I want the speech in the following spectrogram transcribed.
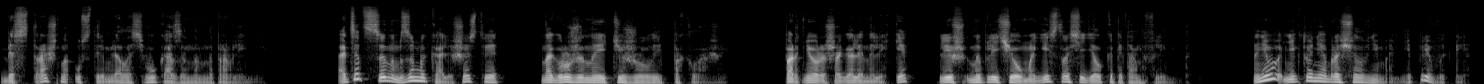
бесстрашно устремлялась в указанном направлении. Отец с сыном замыкали шествие, нагруженные тяжелой поклажей. Партнеры шагали налегке, лишь на плече у магистра сидел капитан Флинт. На него никто не обращал внимания, привыкли.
